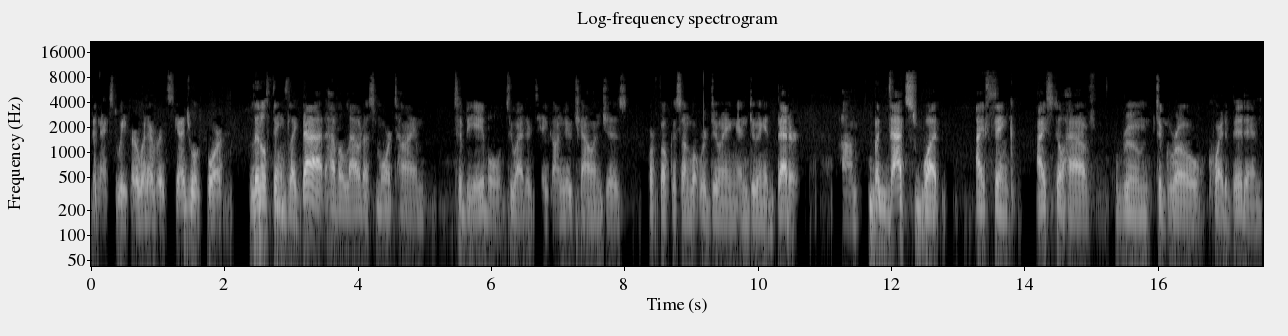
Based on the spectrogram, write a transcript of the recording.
the next week or whenever it's scheduled for. Little things like that have allowed us more time to be able to either take on new challenges or focus on what we're doing and doing it better. Um, but that's what I think I still have room to grow quite a bit in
